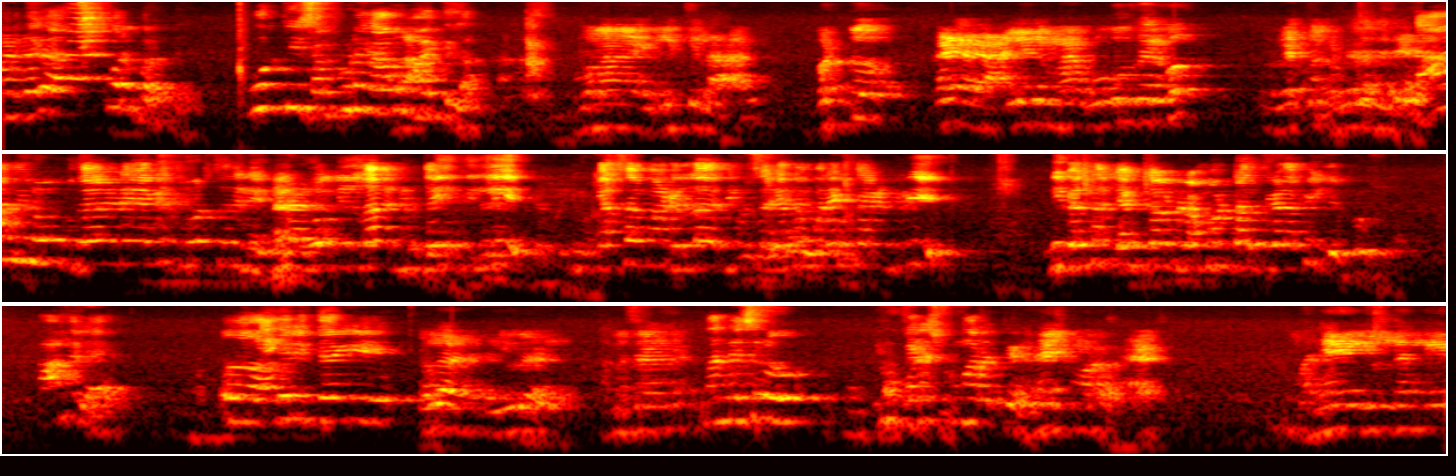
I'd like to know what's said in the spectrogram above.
ಮಾಡಿದಾಗ ಹೊರಗೆ ಬರುತ್ತೆ. ಪೂರ್ತಿ ಸಂಪೂರ್ಣ ನಾವು ಹಾಕಿಲ್ಲ ಗುಣ ಇರ್ಲಿಕ್ಕಿಲ್ಲ. ಬಟ್ ಕಡೆ ಅಲ್ಲಿ ಹೋಗೋವರೆಗೂ ನಾನಿರೋ ಉದಾಹರಣೆಯಾಗಿ ತೋರಿಸ್ತಿದ್ದೀನಿ. ನೀವು ಹೋಗಿಲ್ಲ ನೀವು ದೈತಿಲ್ಲಿ ನೀವು ಕೆಲಸ ಮಾಡಿಲ್ಲ ನೀವು ಸರಿಯಾದ ಮನೆ ತಗೊಂಡ್ರಿ. ನೀವೆಲ್ಲ ಎಂಟ್ ಅಮೌಂಟ್ ಅಂತ ಹೇಳಕ್ಕೆ ಇಲ್ಲಿ ಆಮೇಲೆ ಅದೇ ರೀತಿಯಾಗಿ ಅಲ್ಲ ಇವ್ರೆ ನಮ್ಮ ಹೆಸರು ನನ್ನ ಹೆಸರು ಗಣೇಶ್ ಕುಮಾರ್ ಅಂತ ಗಣೇಶ್ ಕುಮಾರ್ ಅವರೇ. ಮನೆ ಇಲ್ದಂಗೆ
